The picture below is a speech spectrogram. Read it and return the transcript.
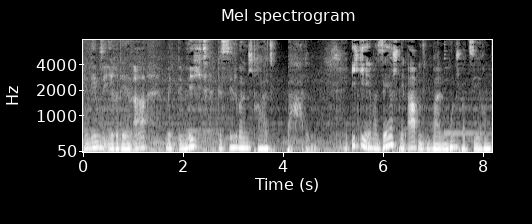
indem sie ihre DNA mit dem Licht des silbernen Strahls ich gehe immer sehr spät abends mit meinem Hund spazieren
